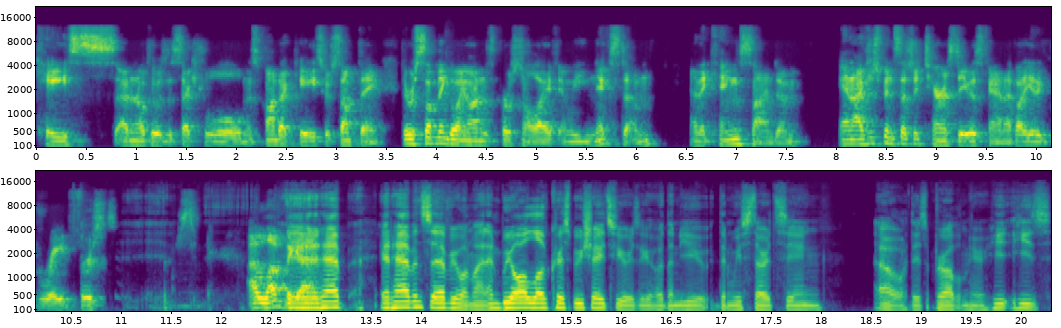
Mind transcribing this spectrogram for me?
case. I don't know if it was a sexual misconduct case or something. There was something going on in his personal life, and we nixed him, and the Kings signed him. And I've just been such a Terence Davis fan. I thought he had a great first. I love the guy. It, hap- it happens to everyone, man. And we all loved Chris Boucher two years ago. Then you, then we start seeing, oh, there's a problem here. He he's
